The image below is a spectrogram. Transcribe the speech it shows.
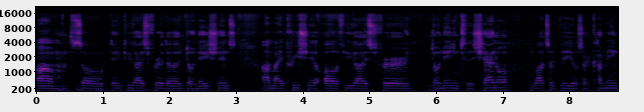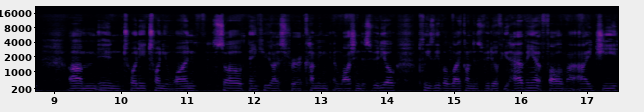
Um, so thank you guys for the donations. Um, I appreciate all of you guys for donating to the channel. Lots of videos are coming um, in 2021 so thank you guys for coming and watching this video please leave a like on this video if you haven't yet follow my IG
